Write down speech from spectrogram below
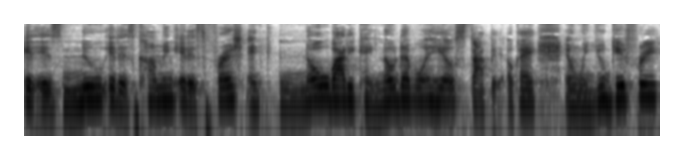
It is new. It is coming. It is fresh. And nobody can, no devil in hell, stop it. Okay. And when you get free,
